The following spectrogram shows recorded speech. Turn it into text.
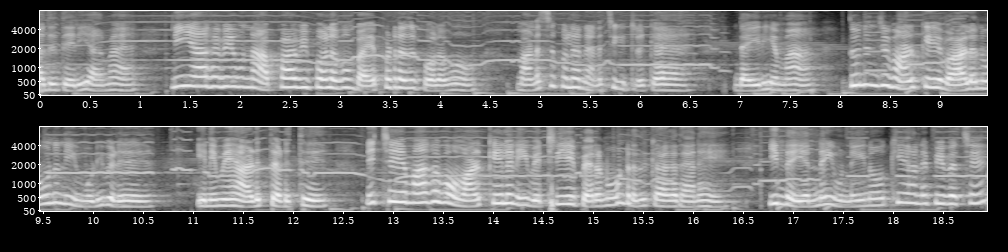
அது தெரியாமல் நீயாகவே உன்னை அப்பாவி போலவும் பயப்படுறது போலவும் மனசுக்குள்ளே நினச்சிக்கிட்டு இருக்க. தைரியமா துணிஞ்சு வாழ்க்கையை வாழணும்னு நீ முடிவெடு. இனிமே அடுத்தடுத்து நிச்சயமாக உன் வாழ்க்கையில் நீ வெற்றியை பெறணுன்றதுக்காக தானே இந்த எண்ணெய் உன்னை நோக்கி அனுப்பி வச்சேன்.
